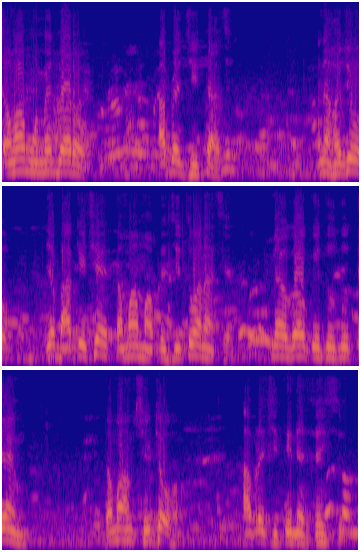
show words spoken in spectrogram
તમામ ઉમેદવારો આપણે જીતા છે. અને હજુ જે બાકી છે તમામ આપણે જીતવાના છે. મેં અગાઉ કીધું હતું તેમ તમામ સીટો આપણે જીતીને જ રહીશું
